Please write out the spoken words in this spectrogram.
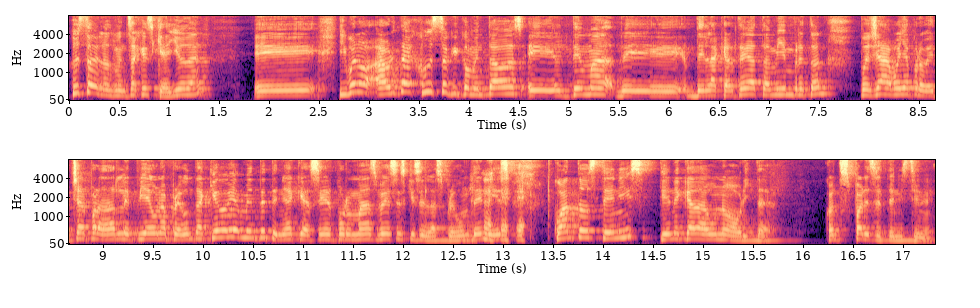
justo de los mensajes que ayudan. Eh, y bueno, ahorita justo que comentabas eh, el tema de, de la cartera también, Bretón, pues ya voy a aprovechar para darle pie a una pregunta que obviamente tenía que hacer por más veces que se las pregunten y es, ¿cuántos tenis tiene cada uno ahorita? ¿Cuántos pares de tenis tienen?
